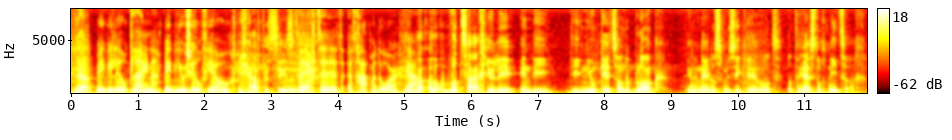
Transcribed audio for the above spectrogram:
Ja, baby Lil Kleine, baby Jo Silvio. ja precies. Het, echt, eh, het, het gaat maar door, ja. Wa- wa- Wat zagen jullie in die, die New Kids on the Block in de Nederlandse muziekwereld, wat de rest nog niet zag?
